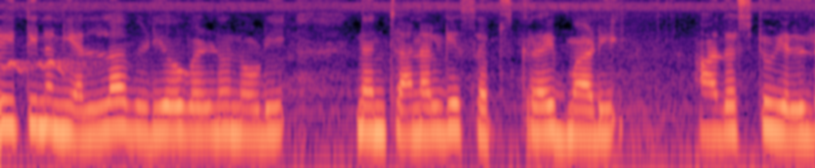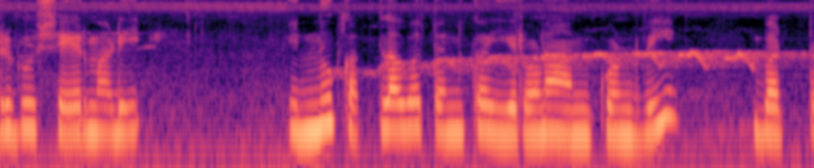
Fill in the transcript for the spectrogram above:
ರೀತಿ ನನ್ನ ಎಲ್ಲ ವಿಡಿಯೋಗಳನ್ನು ನೋಡಿ ನನ್ನ ಚಾನಲ್ಗೆ ಸಬ್ಸ್ಕ್ರೈಬ್ ಮಾಡಿ, ಆದಷ್ಟು ಎಲ್ರಿಗೂ ಶೇರ್ ಮಾಡಿ. ಇನ್ನೂ ಕತ್ಲಾಗೋ ತನಕ ಇರೋಣ ಅಂದ್ಕೊಂಡ್ವಿ ಬಟ್,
